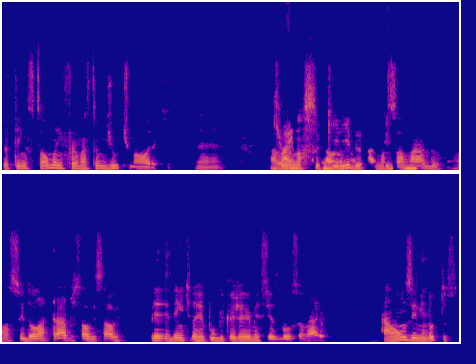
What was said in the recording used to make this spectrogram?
eu tenho só uma informação de última hora aqui. É, que o nosso querido, nosso amado, nosso idolatrado, salve, salve, presidente da República, Jair Messias Bolsonaro, a 11 minutos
